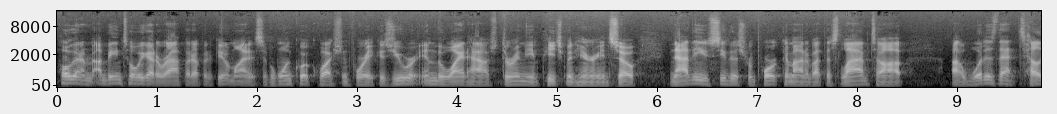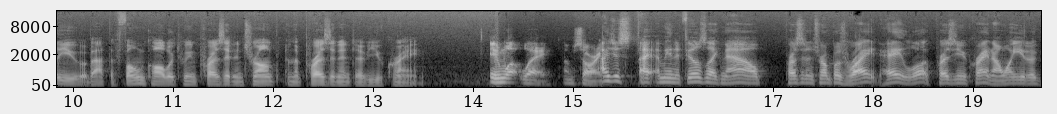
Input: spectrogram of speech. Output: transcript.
Hogan, I'm, I'm being told we got to wrap it up, but if you don't mind, it's one quick question for you because you were in the White House during the impeachment hearing. So now that you see this report come out about this laptop, uh, what does that tell you about the phone call between President Trump and the president of Ukraine? In what way? I'm sorry. I just, I, I mean, it feels like now President Trump was right. Hey, look, President Ukraine, I want you to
